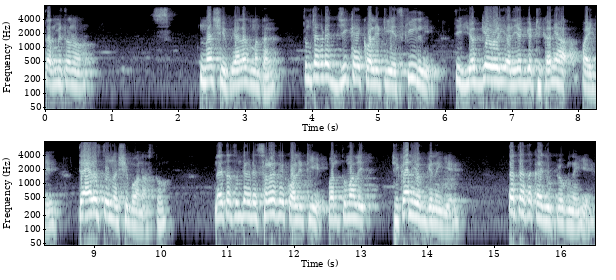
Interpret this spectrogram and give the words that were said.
तर मित्रांनो नशीब यालाच म्हणतात. तुमच्याकडे जी काही क्वालिटी आहे स्किल आहे ती योग्य वेळी आणि योग्य ठिकाणी हा- पाहिजे. त्यावेळेस तो नशीबवान असतो. नाहीतर तुमच्याकडे सगळं काही क्वालिटी आहे पण तुम्हाला ठिकाण योग्य नाही आहे तर त्याचा काहीच उपयोग नाही आहे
